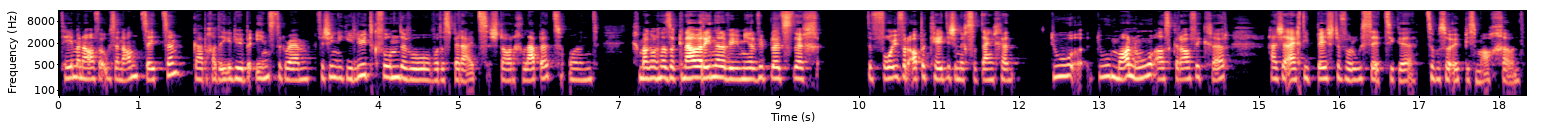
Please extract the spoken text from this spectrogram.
Themen auseinandersetzen. Ich glaube, ich habe irgendwie über Instagram verschiedene Leute gefunden, wo, wo das bereits stark leben. Und ich mag mich noch so genau erinnern, wie mir wie plötzlich der Fünfer runtergefallen ist und ich so denke, du, du Manu als Grafiker hast ja eigentlich die besten Voraussetzungen, um so etwas zu machen. Und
